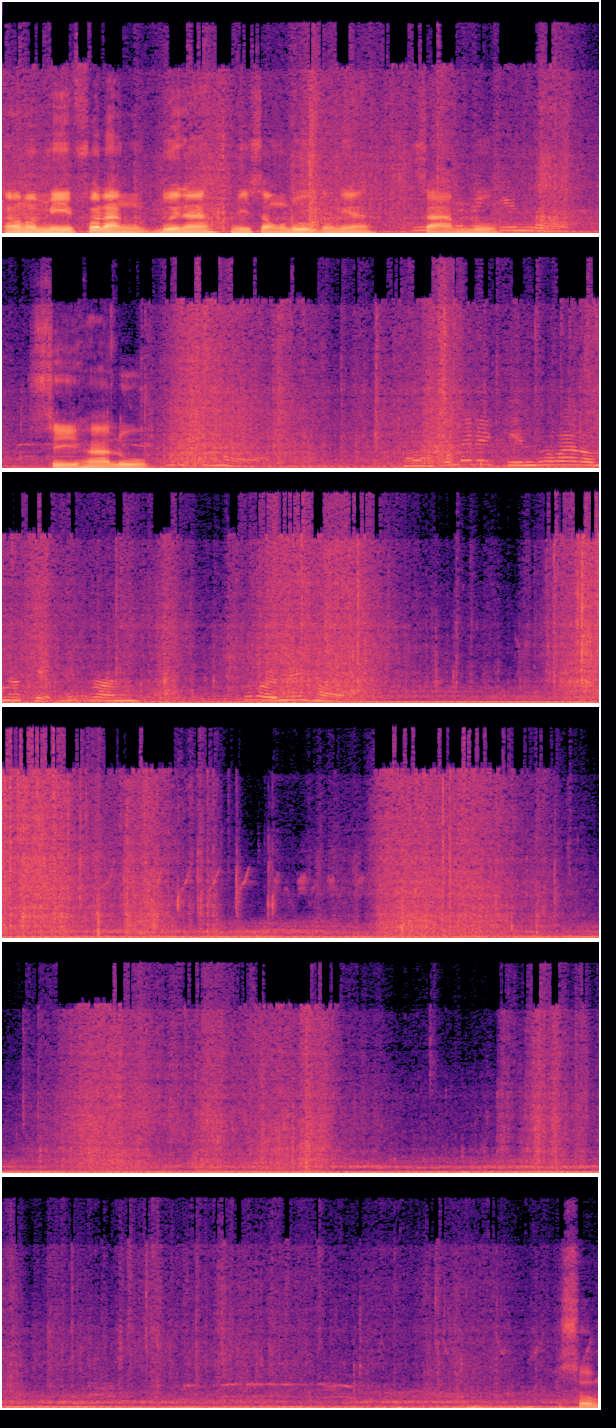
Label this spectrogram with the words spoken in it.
เอามันมีฝรั่งด้วยนะ มีสองลูกตรงเนี้ยสามลูกกินหรอกสี่ห้าลูกหอห่อก็ไม่ได้กินเพราะว่าเรามาเก็บไม่ทัน ก็เลยไม่ห่อส้ม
